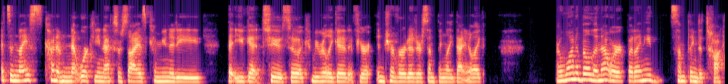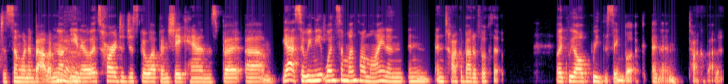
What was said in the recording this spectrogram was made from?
it's a nice kind of networking exercise community that you get too. So it can be really good if you're introverted or something like that. You're like, I want to build a network, but I need something to talk to someone about. I'm not, yeah. you know, it's hard to just go up and shake hands. But um, yeah, so we meet once a month online and and and talk about a book that like we all read the same book and then talk about it.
